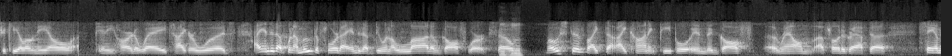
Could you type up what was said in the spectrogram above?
Shaquille O'Neal, Penny Hardaway, Tiger Woods. I ended up when I moved to Florida. I ended up doing a lot of golf work. So mm-hmm. most of like the iconic people in the golf uh, realm I photographed. Uh, Sam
